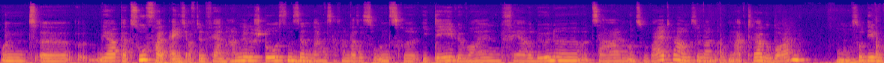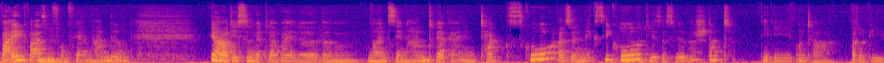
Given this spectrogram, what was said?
und äh, ja, per Zufall eigentlich auf den fairen Handel gestoßen sind mhm. und dann gesagt haben, das ist so unsere Idee, wir wollen faire Löhne zahlen und so weiter und sind dann ein Akteur geworden, mhm. so nebenbei quasi mhm. vom fairen Handel und ja, die sind mittlerweile ähm, 19 Handwerker in Taxco, also in Mexiko, mhm. diese Silberstadt, die die unter, also die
